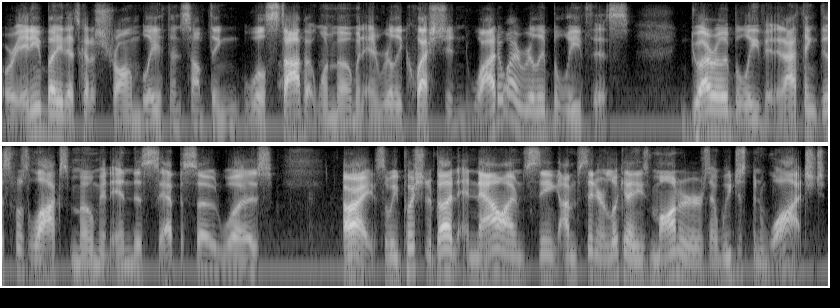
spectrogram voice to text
or anybody that's got a strong belief in something will stop at one moment and really question why do I really believe this? Do I really believe it? And I think this was Locke's moment in this episode was all right, so we pushed a button, and now I'm seeing, I'm sitting here looking at these monitors, and we just been watched.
